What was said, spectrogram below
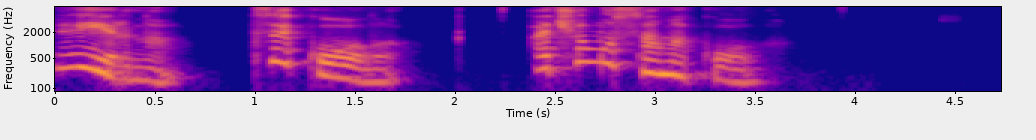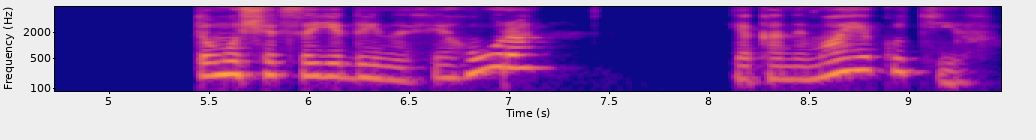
Вірно, це коло. А чому саме коло? Тому що це єдина фігура, яка не має кутів.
